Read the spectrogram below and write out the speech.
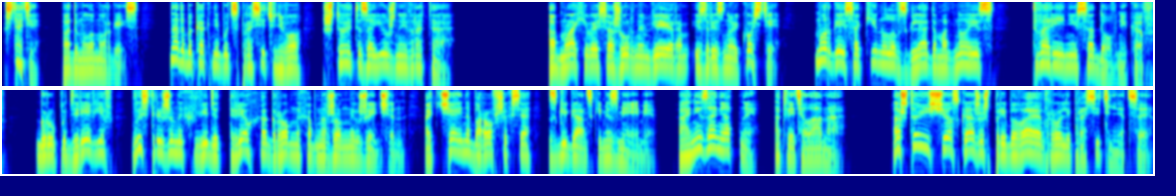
«Кстати», — подумала Моргейс, — «надо бы как-нибудь спросить у него, что это за южные врата». Обмахиваясь ажурным веером из резной кости, Моргейс окинула взглядом одно из творений садовников — группу деревьев, выстриженных в виде трех огромных обнаженных женщин, отчаянно боровшихся с гигантскими змеями. «Они занятны», — ответила она. «А что еще скажешь, пребывая в роли просительницы?»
